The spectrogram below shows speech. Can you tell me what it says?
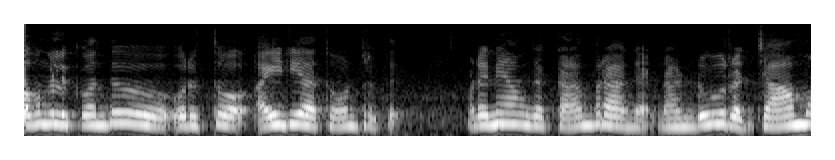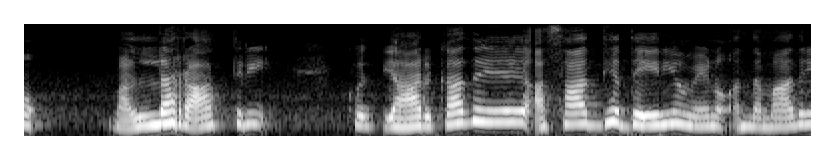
அவங்களுக்கு வந்து ஒரு தோ ஐடியா தோன்றுறது உடனே அவங்க கிளம்புறாங்க. நடுற ஜாமம். நல்ல ராத்திரி. யாருக்காவது அசாத்திய தைரியம் வேணும். அந்த மாதிரி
